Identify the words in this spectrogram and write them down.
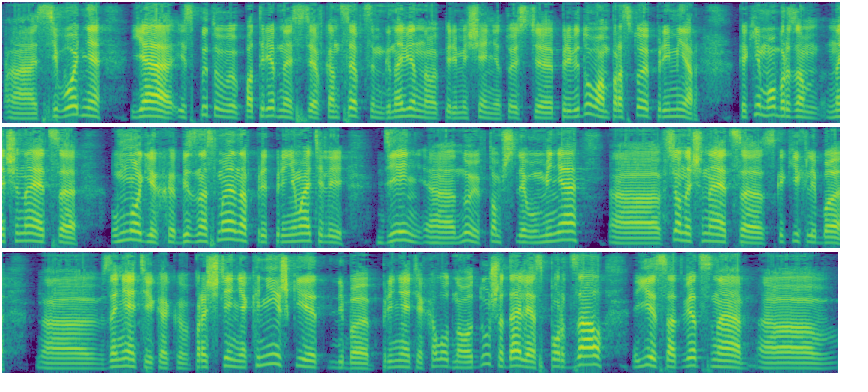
Сегодня я испытываю потребность в концепции мгновенного перемещения. То есть приведу вам простой пример каким образом начинается у многих бизнесменов, предпринимателей день, э, ну и в том числе у меня, э, все начинается с каких-либо э, занятий, как прочтение книжки, либо принятие холодного душа, далее спортзал, и, соответственно,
